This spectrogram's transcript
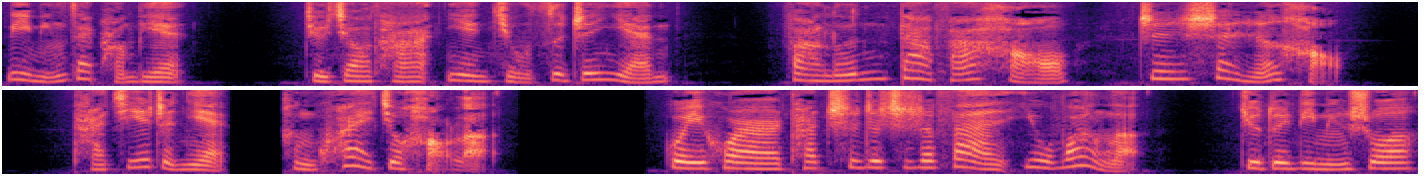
立明在旁边，就教他念九字真言：“法轮大法好，真善人好。”他接着念，很快就好了。过一会儿，他吃着吃着饭又忘了，就对利明说：“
